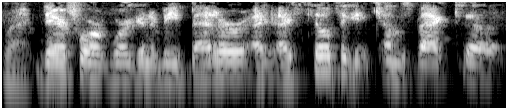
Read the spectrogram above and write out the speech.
right. therefore we're going to be better. I, I still think it comes back to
